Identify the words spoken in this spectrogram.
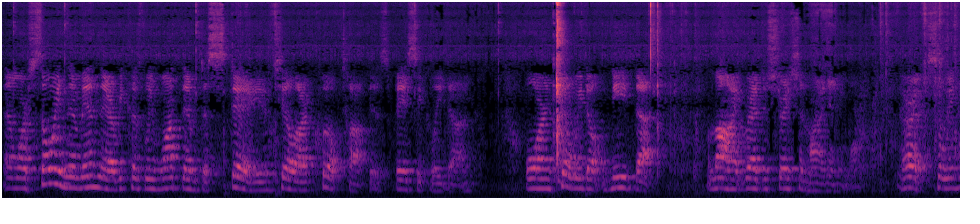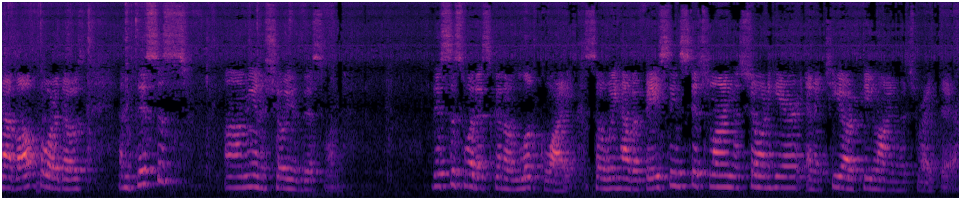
And we're sewing them in there because we want them to stay until our quilt top is basically done. Or until we don't need that line, registration line anymore. All right, so we have all four of those. And this is, um, I'm going to show you this one. This is what it's going to look like. So we have a basting stitch line that's shown here and a TRP line that's right there.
